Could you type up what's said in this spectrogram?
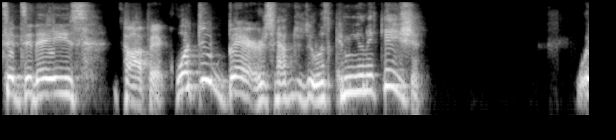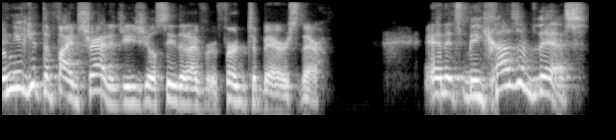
to today's topic what do bears have to do with communication? When you get the five strategies, you'll see that I've referred to bears there. And it's because of this.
